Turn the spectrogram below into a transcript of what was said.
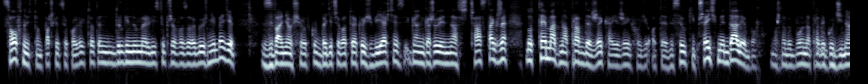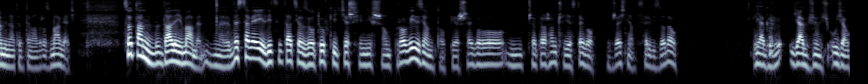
cofnąć tą paczkę cokolwiek, to ten drugi numer listu przewozowego już nie będzie zwalniał środków, będzie trzeba to jakoś wyjaśniać, angażuje nas czas, także no temat naprawdę rzeka, jeżeli chodzi o te wysyłki. Przejdźmy dalej, bo można by było naprawdę godzinami na ten temat rozmawiać. Co tam dalej mamy? Wystawiaj licytacja złotówki, ciesz się niższą prowizją. To 1, mm, przepraszam, 30 września serwis dodał jak, jak wziąć udział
